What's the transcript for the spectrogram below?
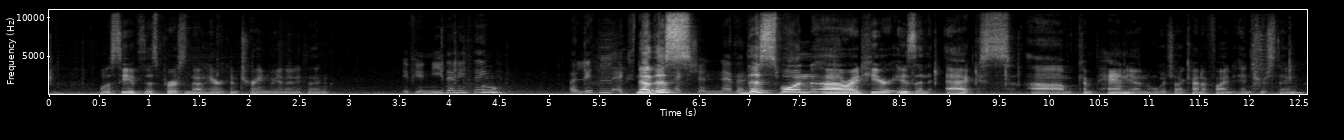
I want to see if this person down here can train me in anything. If you need anything, a little extra Now this never this one uh, right here is an X um, companion, which I kind of find interesting.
